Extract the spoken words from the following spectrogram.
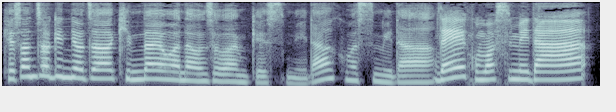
계산적인 여자 김나영 아나운서와 함께했습니다. 고맙습니다. 네, 고맙습니다.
